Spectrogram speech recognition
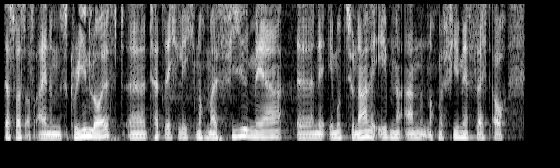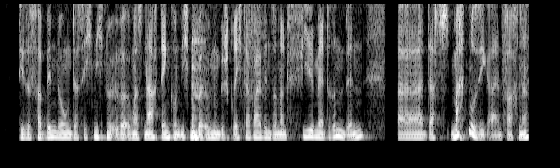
das, was auf einem Screen läuft, äh, tatsächlich nochmal viel mehr äh, eine emotionale Ebene an und nochmal viel mehr vielleicht auch diese Verbindung, dass ich nicht nur über irgendwas nachdenke und nicht nur bei irgendeinem Gespräch dabei bin, sondern viel mehr drin bin, äh, das macht Musik einfach, ne?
